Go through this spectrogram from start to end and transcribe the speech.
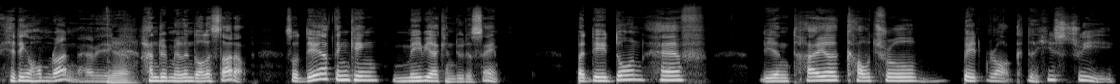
hitting a home run, have a Yeah. hundred million dollar startup. So they are thinking maybe I can do the same, but they don't have the entire cultural bedrock, the history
